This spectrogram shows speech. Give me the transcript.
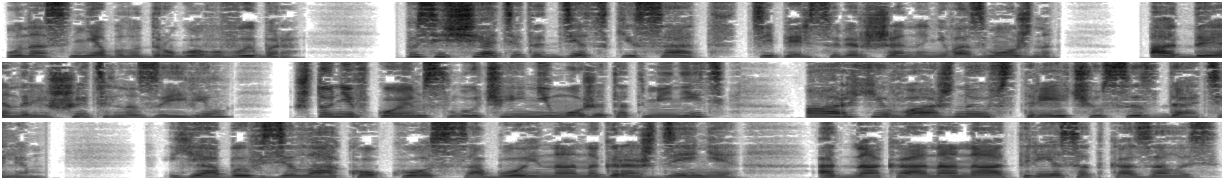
У нас не было другого выбора. Посещать этот детский сад теперь совершенно невозможно, а Дэн решительно заявил, что ни в коем случае не может отменить архиважную встречу с издателем. Я бы взяла Коко с собой на награждение, однако она наотрез отказалась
